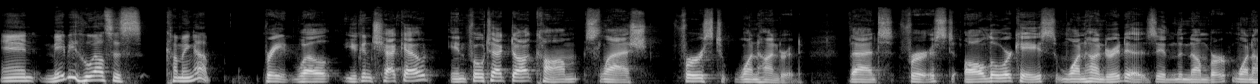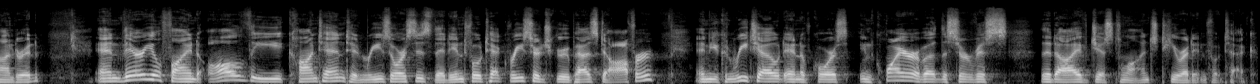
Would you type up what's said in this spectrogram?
and maybe who else is coming up? Great. Well, you can check out infotech.com slash first 100. That's first, all lowercase, 100 as in the number 100. And there you'll find all the content and resources that Info-Tech Research Group has to offer. And you can reach out and, of course, inquire about the service that I've just launched here at Info-Tech.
